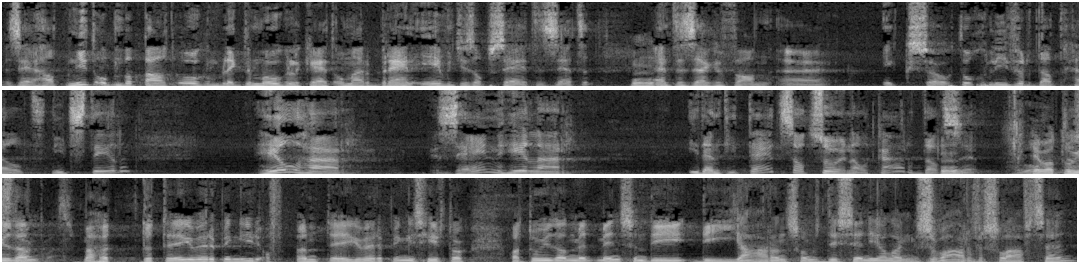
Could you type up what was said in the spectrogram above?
Zij had niet op een bepaald ogenblik de mogelijkheid om haar brein eventjes opzij te zetten Mhm. en te zeggen van, eh, ik zou toch liever dat geld niet stelen. Heel haar zijn, heel haar identiteit zat zo in elkaar dat Mhm. ze. En wat doe je dan? Maar het, de tegenwerping hier, of een tegenwerping is hier toch, wat doe je dan met mensen die, die jaren, soms decennia lang zwaar verslaafd zijn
